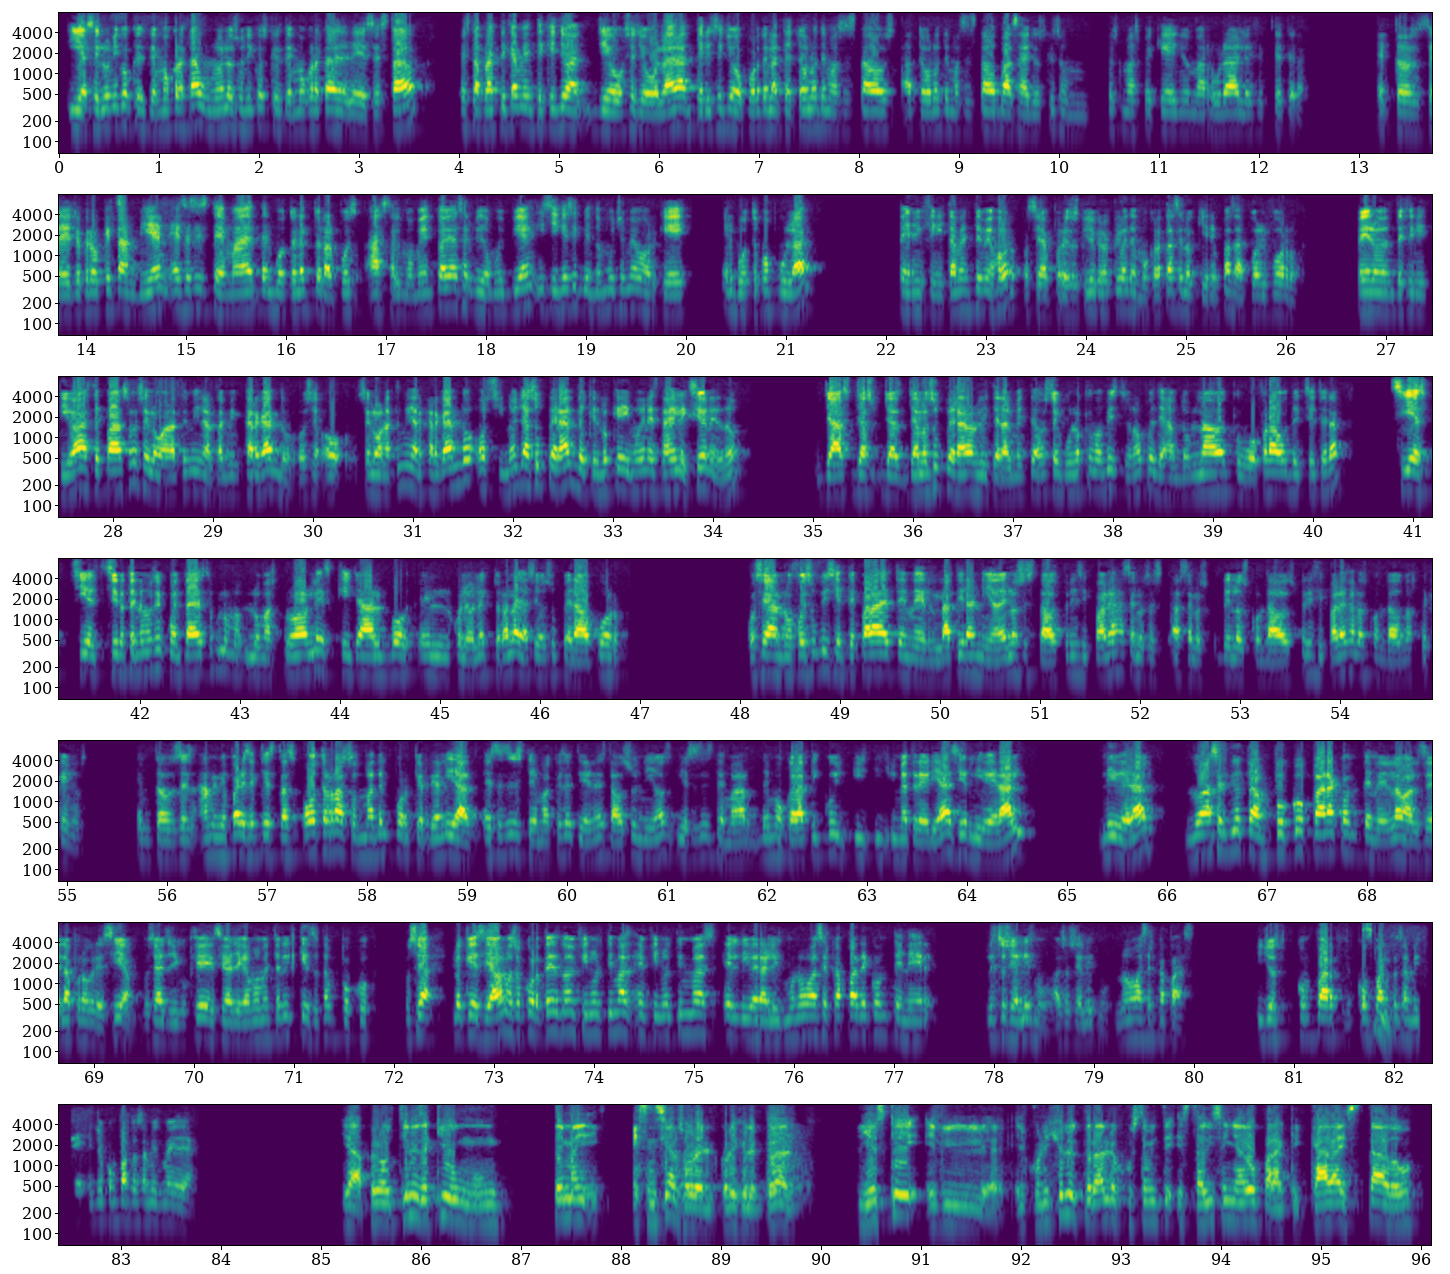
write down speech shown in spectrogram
y es el único que es demócrata, uno de los únicos que es demócrata de, ese estado, está prácticamente que lleva, se llevó la delantera y se llevó por delante a todos los demás estados, a todos los demás estados vasallos que son pues más pequeños, más rurales, etcétera. Entonces yo creo que también ese sistema del voto electoral pues hasta el momento haya servido muy bien y sigue sirviendo mucho mejor que el voto popular, pero infinitamente mejor. O sea, por eso es que yo creo que los demócratas se lo quieren pasar por el forro pero en definitiva a este paso se lo van a terminar también cargando, o sea, o se lo van a terminar cargando o si no ya superando, que es lo que vimos en estas elecciones, ¿no? Ya, ya, ya, lo superaron literalmente, según lo que hemos visto, ¿no? Pues dejando a un lado que hubo fraude, etcétera, si, es, si, si no tenemos en cuenta esto, pues lo, más probable es que ya el, el colegio electoral haya sido superado por, o sea, no fue suficiente para detener la tiranía de los estados principales hacia los, hacia los, de los condados principales a los condados más pequeños. Entonces, a mí me parece que esta es otra razón más del por qué en realidad ese sistema que se tiene en Estados Unidos y ese sistema democrático y me atrevería a decir liberal, liberal, no ha servido tampoco para contener el avance de la progresía. O sea, yo digo que se va a llegar un momento en el que eso tampoco, o sea, lo que decía Donoso Cortés, ¿no? En fin últimas, en fin últimas, el liberalismo no va a ser capaz de contener el socialismo, al socialismo, no va a ser capaz. Y yo comparto, comparto esa, yo comparto esa misma idea. Ya, pero tienes aquí un tema esencial sobre el colegio electoral. Y es que el, colegio electoral justamente está diseñado para que cada estado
